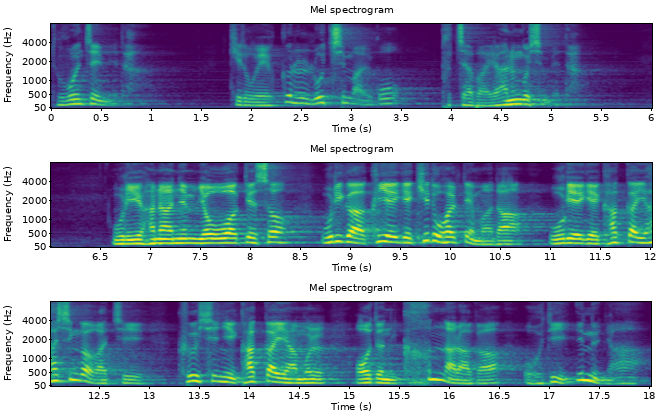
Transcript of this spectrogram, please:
두 번째입니다. 기도의 끈을 놓지 말고 붙잡아야 하는 것입니다. 우리 하나님 여호와께서 우리가 그에게 기도할 때마다 우리에게 가까이 하신 것 같이 그 신이 가까이 함을 얻은 큰 나라가 어디 있느냐?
